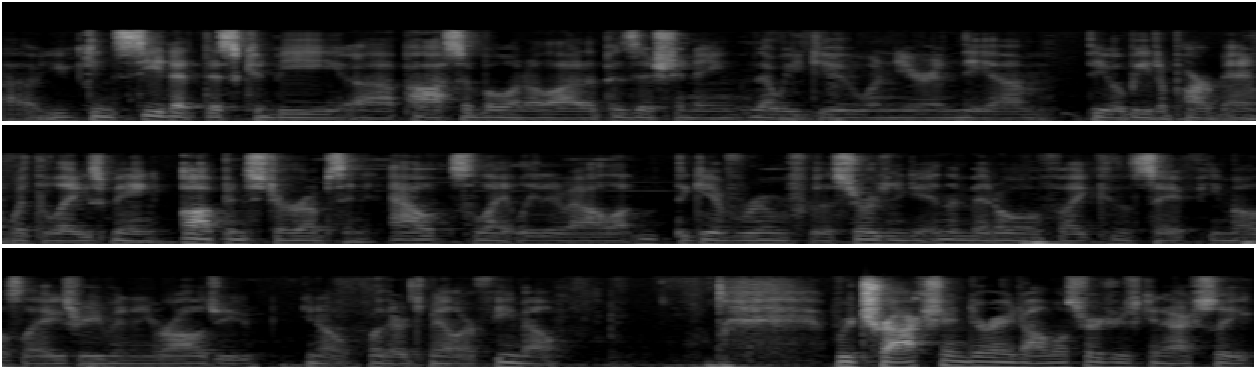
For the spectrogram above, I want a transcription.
uh, you can see that this could be uh, possible in a lot of the positioning that we do when you're in the um, the OB department with the legs being up in stirrups and out slightly to, develop, to give room for the surgeon to get in the middle of like let's say a female's legs or even in urology, you know, whether it's male or female. Retraction during abdominal surgeries can actually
